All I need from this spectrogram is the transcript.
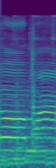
তোমার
